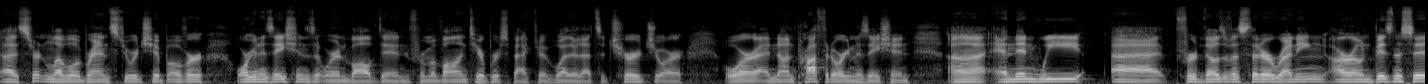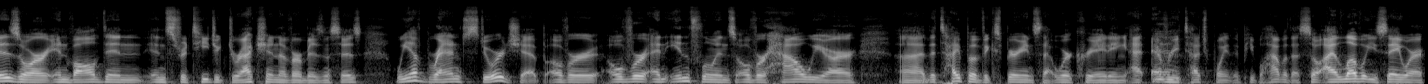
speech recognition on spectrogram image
a certain level of brand stewardship over organizations that we're involved in from a volunteer perspective, whether that's a church or or a nonprofit organization. Uh, and then we uh, for those of us that are running our own businesses or involved in in strategic direction of our businesses, we have brand stewardship over over an influence over how we are uh, the type of experience that we're creating at every Yeah. touch point that people have with us. So I love what you say where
